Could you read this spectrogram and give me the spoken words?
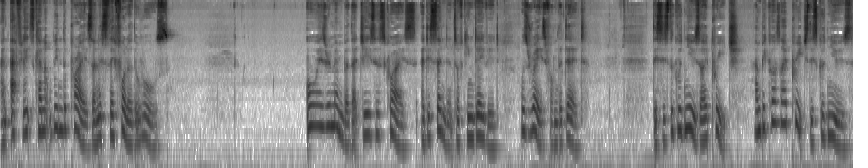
and athletes cannot win the prize unless they follow the rules. Always remember that Jesus Christ, a descendant of King David, was raised from the dead. This is the good news I preach, and because I preach this good news,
